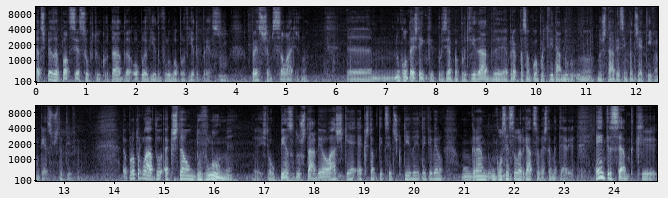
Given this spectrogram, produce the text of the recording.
a despesa pode ser, sobretudo, cortada ou pela via do volume ou pela via do preço. O preço chama-se salários, não é? Num contexto em que, por exemplo, a produtividade, a preocupação com a produtividade no, no, no Estado é sempre adjetiva, nunca é substantiva. Uh, por outro lado, a questão do volume, uh, isto é o peso do Estado, eu acho que é a questão que tem que ser discutida e tem que haver um, um grande um consenso alargado sobre esta matéria. É interessante que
